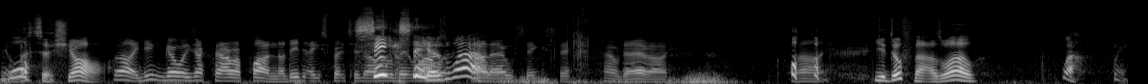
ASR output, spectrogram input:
What a shot! Well, it didn't go exactly how I planned. I did expect it a little bit 60 as well? I know, 60. How dare I? right. You duffed that as well. Well, I mean,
